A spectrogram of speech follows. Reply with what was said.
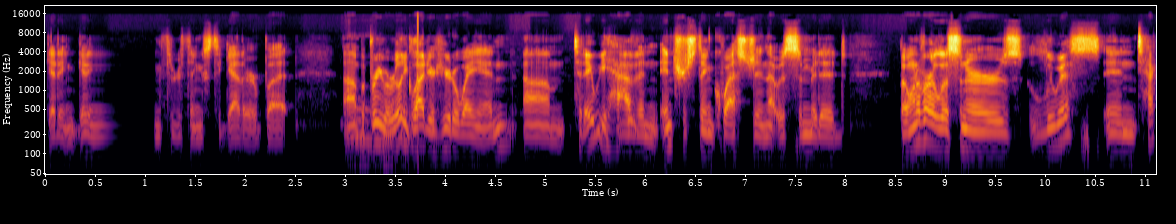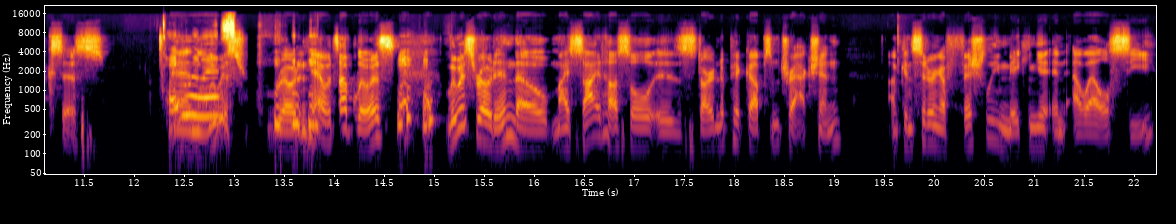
Getting getting through things together, but. Um, but Bri, we're really glad you're here to weigh in. Um, today we have an interesting question that was submitted by one of our listeners, Lewis in Texas. Hey, and Lewis. Lewis wrote in. Yeah, what's up, Lewis? Lewis wrote in though. My side hustle is starting to pick up some traction. I'm considering officially making it an LLC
